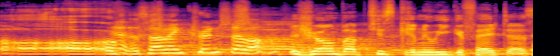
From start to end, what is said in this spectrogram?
Ja, das war mein Cringe der Woche. Jean-Baptiste Grenouille gefällt das.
